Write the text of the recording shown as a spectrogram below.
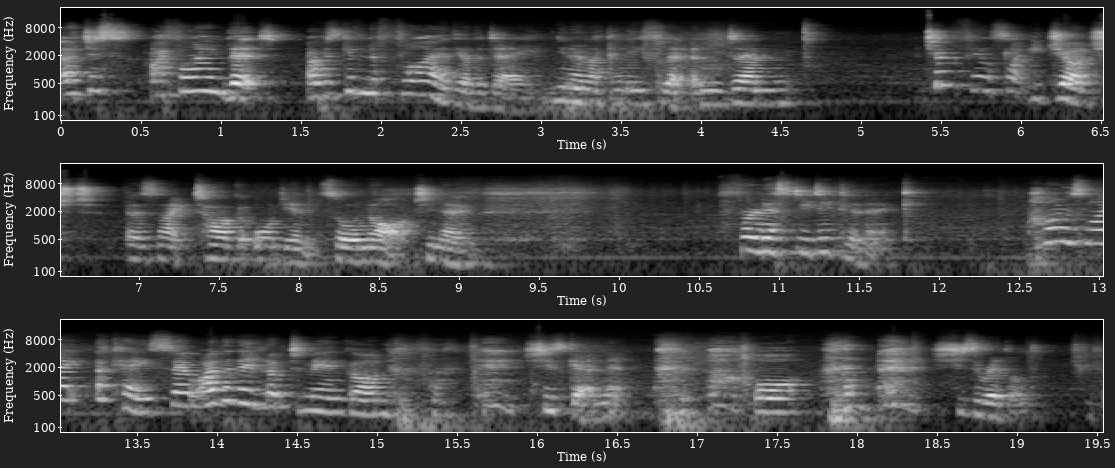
I just I find that I was given a flyer the other day, you know, like a leaflet, and um, do you ever feel slightly judged as like target audience or not? You know, for an STD clinic. I was like, okay, so either they've looked at me and gone, she's getting it, or she's riddled.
